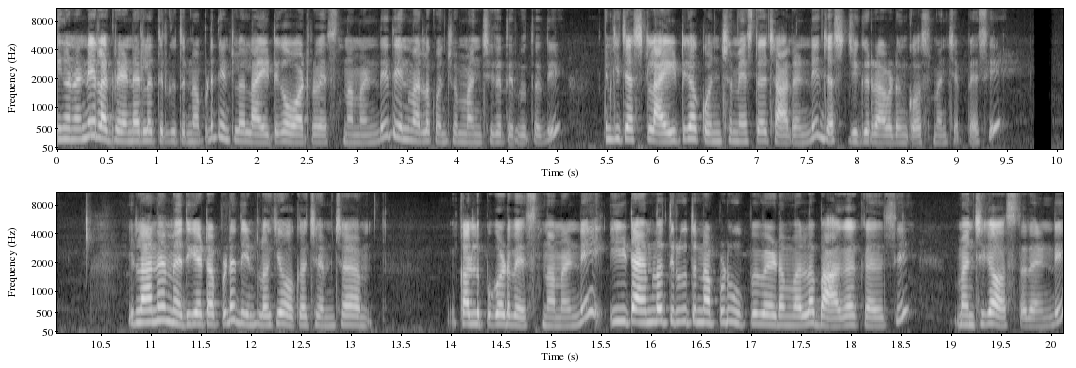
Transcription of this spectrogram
ఇగోనండి ఇలా గ్రైండర్లో తిరుగుతున్నప్పుడు దీంట్లో లైట్గా వాటర్ వేస్తున్నామండి దీనివల్ల కొంచెం మంచిగా తిరుగుతుంది. దీనికి జస్ట్ లైట్గా కొంచెం వేస్తే చాలండి. జస్ట్ జిగురు రావడం కోసం అని చెప్పేసి. ఇలానే మెదిగేటప్పుడే దీంట్లోకి ఒక చెంచా కలుపు కూడా వేస్తున్నామండి. ఈ టైంలో తిరుగుతున్నప్పుడు ఉప్పు వేయడం వల్ల బాగా కలిసి మంచిగా వస్తుందండి.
